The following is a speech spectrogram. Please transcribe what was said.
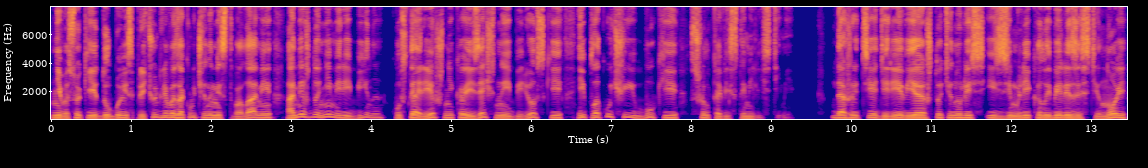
Невысокие дубы с причудливо закрученными стволами, а между ними рябина, кусты орешника, изящные березки и плакучие буки с шелковистыми листьями. Даже те деревья, что тянулись из земли колыбели за стеной,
